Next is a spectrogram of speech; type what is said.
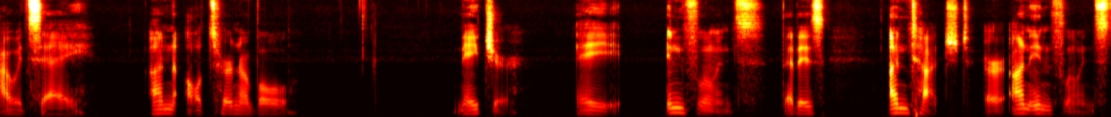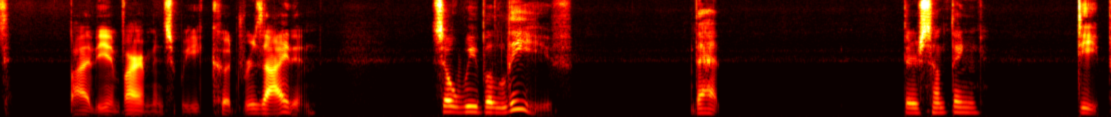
I would say, unalterable nature, a influence that is untouched or uninfluenced by the environments we could reside in. So we believe that there's something deep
